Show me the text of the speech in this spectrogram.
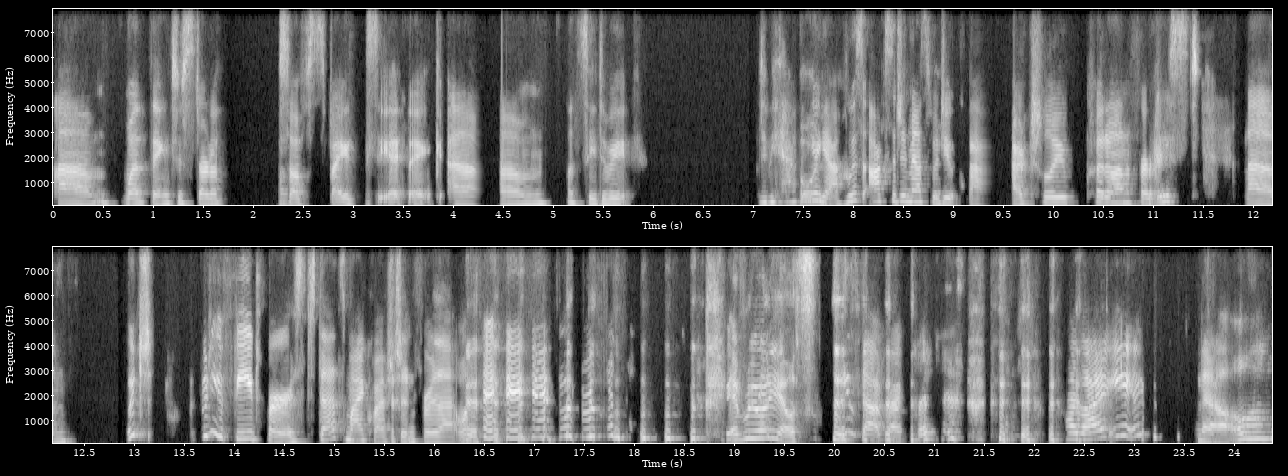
um one thing to start us off spicy, I think. Um let's see, do we do we have Go yeah, Whose oxygen mask would you actually put on first? Um which who do you feed first? That's my question for that one. Everybody else. He's got breakfast. Have I eaten? No.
